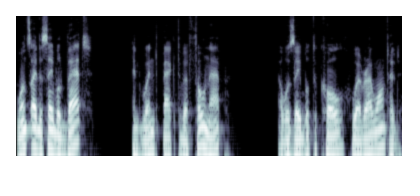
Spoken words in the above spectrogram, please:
Once I disabled that and went back to the phone app, I was able to call whoever I wanted.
